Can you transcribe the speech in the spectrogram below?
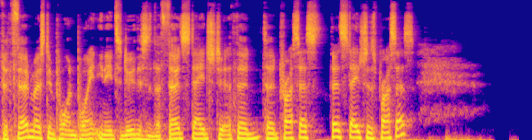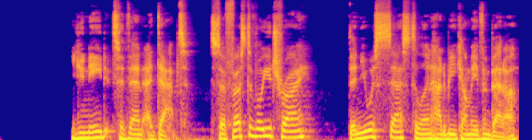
the third most important point you need to do this is the third stage to third third process, third stage to this process. You need to then adapt. So first of all, you try, then you assess to learn how to become even better,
